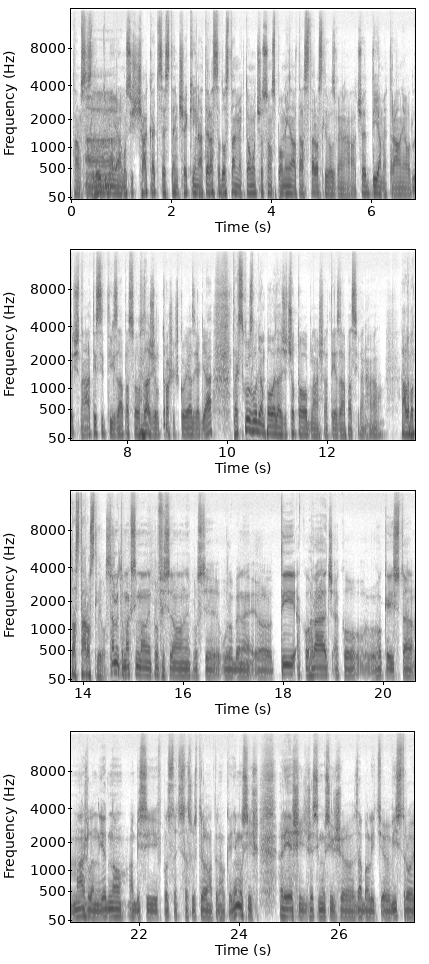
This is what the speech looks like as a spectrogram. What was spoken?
tam si a... s ľuďmi a musíš čakať cez ten check-in a teraz sa dostaňme k tomu, čo som spomínal, tá starostlivosť v NHL, čo je diametrálne odlišná. A ty si tých zápasov zažil trošičku viac, jak ja, tak skús ľuďom povedať, že čo to obnáša tie zápasy v NHL alebo tá starostlivosť. Tam je to maximálne profesionálne proste urobené. E, ty ako hráč, ako hokejista máš len jedno, aby si v podstate sa sústredil na ten hokej. Nemusíš riešiť, že si musíš e, zabaliť e, výstroj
